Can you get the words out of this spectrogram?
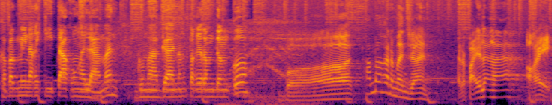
Kapag may nakikita akong halaman, gumagaan ang pakiramdam ko. But, tama ka naman dyan. Pero pa lang ha. Okay,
